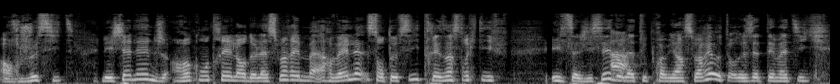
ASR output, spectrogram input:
Alors, je cite, les challenges rencontrés lors de la soirée Marvel sont aussi très instructifs. Il s'agissait Ah. de la toute première soirée autour de cette thématique.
